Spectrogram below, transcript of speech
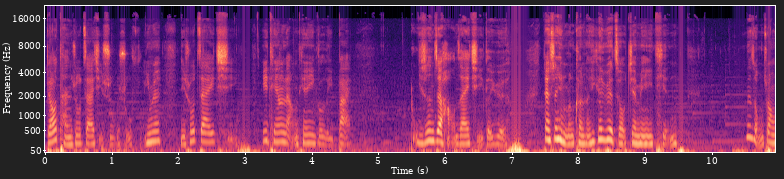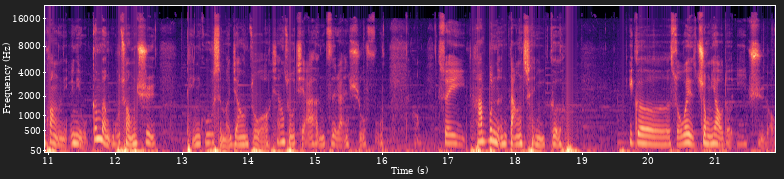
不要谈说在一起舒不舒服，因为你说在一起一天、两天、一个礼拜，你甚至好在一起一个月，但是你们可能一个月只有见面一天。那种状况，你你根本无从去评估什么叫做相处起来很自然舒服，哦，所以它不能当成一个一个所谓重要的依据哦。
